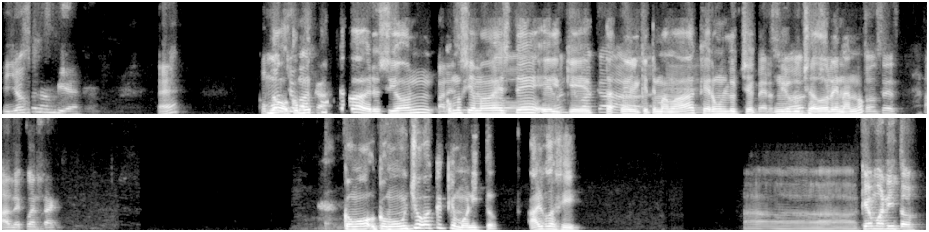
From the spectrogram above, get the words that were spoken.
Y yo se lo envié. ¿Eh? Como No, como Chewbacca, una versión, ¿cómo se llamaba este? El que, Chewbacca, el que te mamaba, eh, que era un, lucha- un versión luchador enano. Entonces, haz de cuenta, Como, como un chubaca que monito. Algo así. ah, qué bonito.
